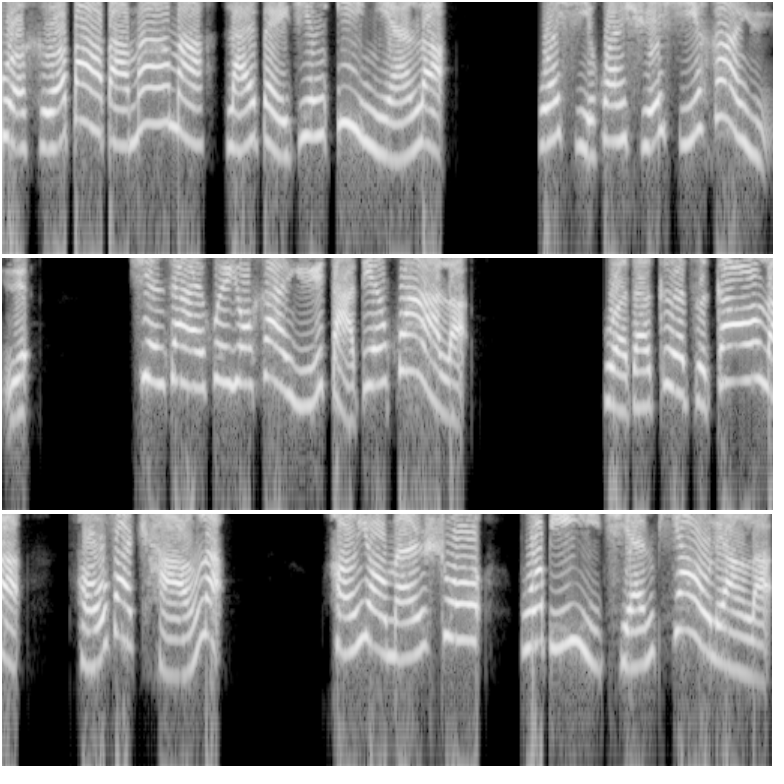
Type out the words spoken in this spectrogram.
我和爸爸妈妈来北京一年了，我喜欢学习汉语，现在会用汉语打电话了。我的个子高了，头发长了，朋友们说我比以前漂亮了。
